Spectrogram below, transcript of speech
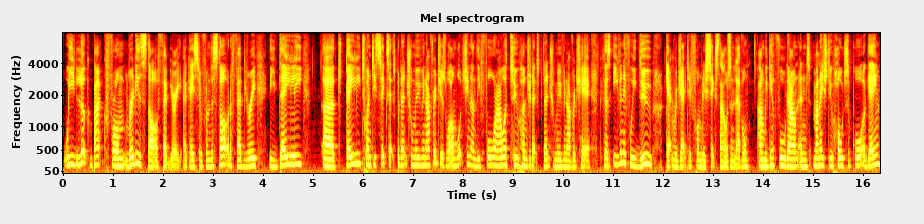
we look back from really the start of February, okay? So from the start of February, the daily uh, daily 26 exponential moving average is what I'm watching, and the four hour 200 exponential moving average here. Because even if we do get rejected from the 6,000 level and we get fall down and manage to hold support again,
